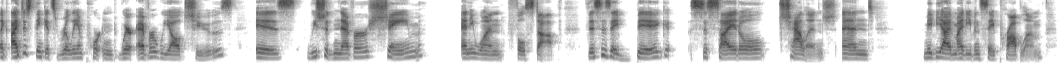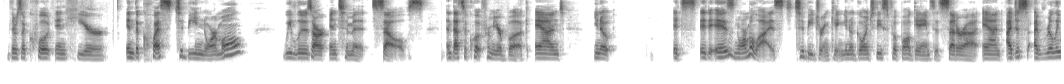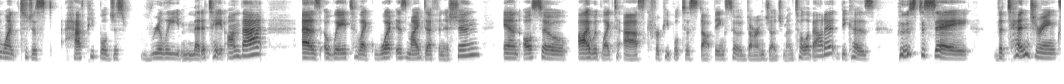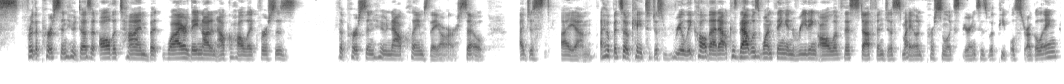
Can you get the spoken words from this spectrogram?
like I just think it's really important wherever we all choose is we should never shame anyone full stop. This is a big societal challenge and maybe I might even say problem. There's a quote in here in the quest to be normal, we lose our intimate selves. And that's a quote from your book. And, you know, it's it is normalized to be drinking, you know, going to these football games, etc. And I just I really want to just have people just really meditate on that as a way to like what is my definition and also, I would like to ask for people to stop being so darn judgmental about it because who's to say the 10 drinks for the person who does it all the time, but why are they not an alcoholic versus the person who now claims they are? So I just, I um, I hope it's okay to just really call that out because that was one thing in reading all of this stuff and just my own personal experiences with people struggling.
